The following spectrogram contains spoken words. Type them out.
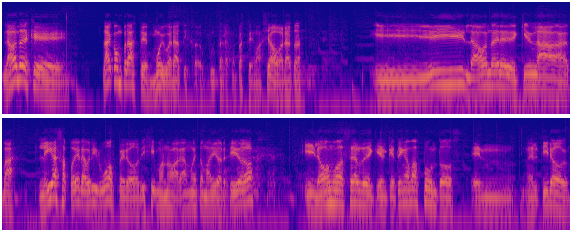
La onda es que la compraste muy barata, hijo de puta, la compraste demasiado barata. Y la onda era de quién la... Va, le ibas a poder abrir vos, pero dijimos, no, hagamos esto más divertido. Y lo vamos a hacer de que el que tenga más puntos en el tiro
